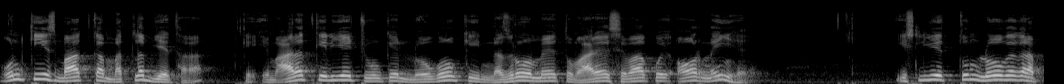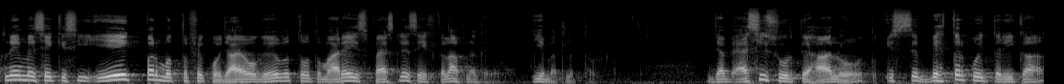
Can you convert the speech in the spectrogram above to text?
ان کی اس بات کا مطلب یہ تھا کہ عمارت کے لیے چونکہ لوگوں کی نظروں میں تمہارے سوا کوئی اور نہیں ہے، اس لیے تم لوگ اگر اپنے میں سے کسی ایک پر متفق ہو جاؤ گے وہ تو تمہارے اس فیصلے سے اختلاف نہ کریں گے۔ یہ مطلب تھا ان کا۔ جب ایسی صورتحال ہو تو اس سے بہتر کوئی طریقہ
